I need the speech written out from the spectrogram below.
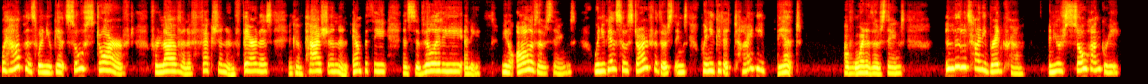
what happens when you get so starved for love and affection and fairness and compassion and empathy and civility and, you know, all of those things, when you get so starved for those things, when you get a tiny bit of one of those things, a little tiny breadcrumb, and you're so hungry,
